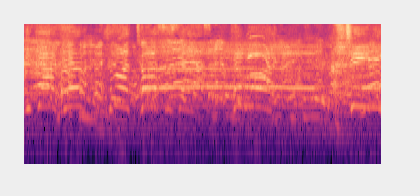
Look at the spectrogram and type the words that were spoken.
You got him? Come on, toss his ass. Come on. Cheating.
